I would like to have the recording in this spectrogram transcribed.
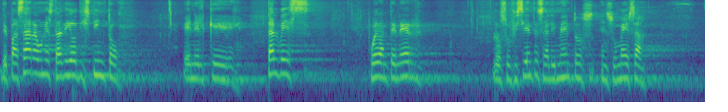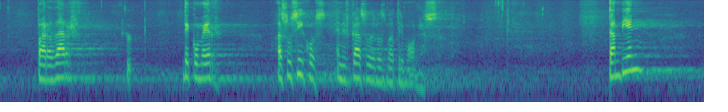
de pasar a un estadio distinto en el que tal vez puedan tener los suficientes alimentos en su mesa para dar de comer a sus hijos en el caso de los matrimonios. También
